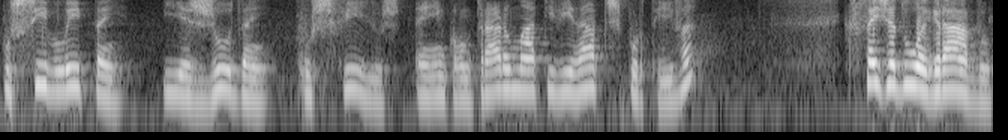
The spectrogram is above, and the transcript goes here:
possibilitem e ajudem os filhos a encontrar uma atividade desportiva que seja do agrado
